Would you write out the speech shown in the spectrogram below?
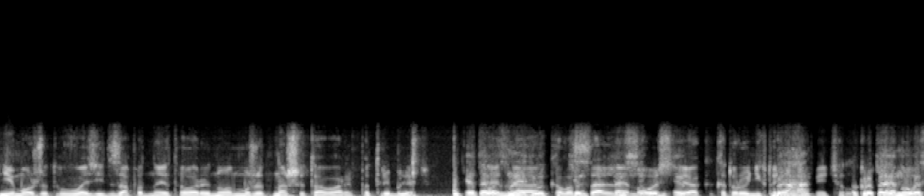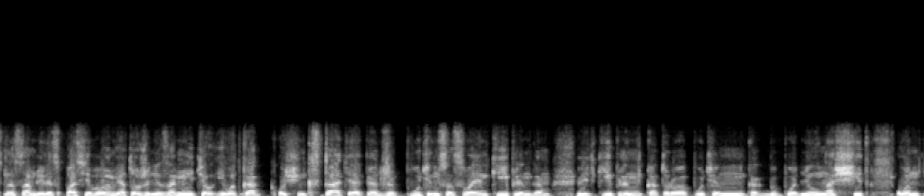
не может ввозить западные товары, но он может наши товары потреблять. Это, вот, знаете, вот колоссальная Путин новость, сегодня... которую никто да, не заметил. Крутая новость, на самом деле. Спасибо вам, я тоже не заметил. И вот как очень кстати, опять же, Путин со своим Киплингом. Ведь Киплинг, которого Путин как бы поднял на щит, он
